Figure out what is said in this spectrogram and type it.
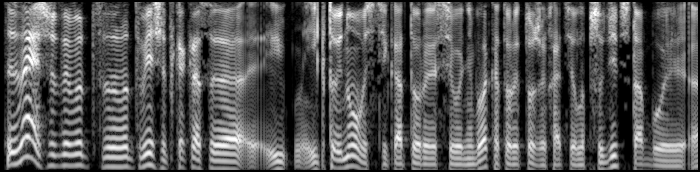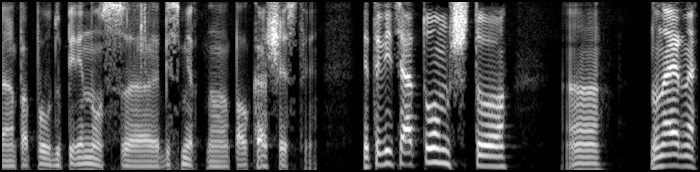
Ты знаешь, это вот, вот вещь, это как раз э, и, и к той новости, которая сегодня была, которую тоже хотел обсудить с тобой э, по поводу переноса бессмертного полка шествия. Это ведь о том, что, э, ну, наверное,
